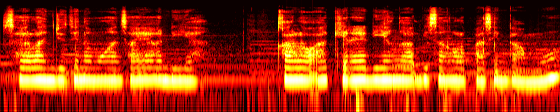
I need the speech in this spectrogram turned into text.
Saya lanjutin omongan saya ke dia. Kalau akhirnya dia gak bisa ngelepasin kamu,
